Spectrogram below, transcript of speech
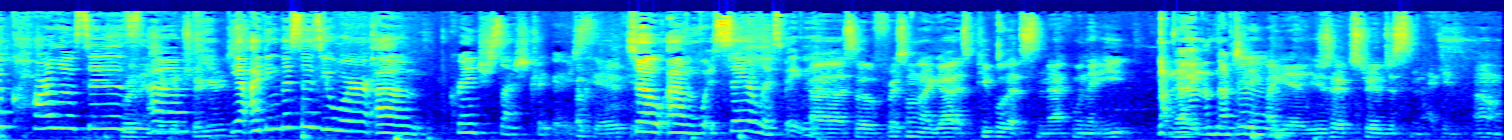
into Carlos's. Were these Um, good triggers? yeah, I think this is your um cringe slash triggers. Okay. okay. So um, what, say your list, baby. Uh, so first one I got is people that smack when they eat. kidding. Like yeah, you just have straight up just smacking. I don't know.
